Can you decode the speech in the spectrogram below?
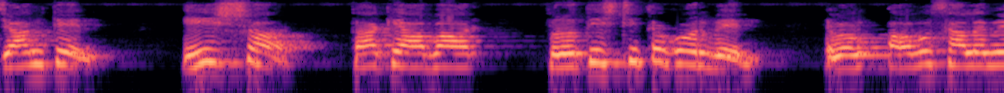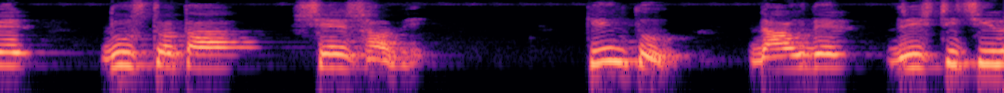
জানতেন, ঈশ্বর তাকে আবার প্রতিষ্ঠিত করবেন এবং অবসালেমের দুষ্টতা শেষ হবে। কিন্তু দাউদের দৃষ্টি ছিল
